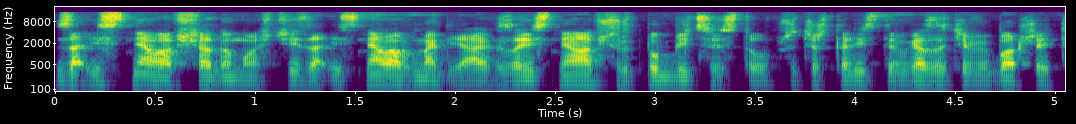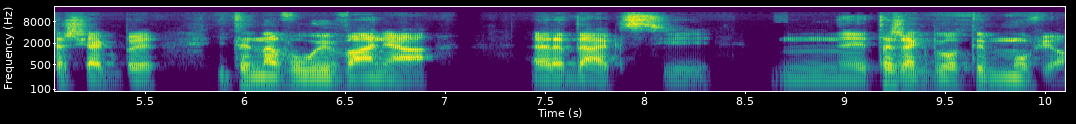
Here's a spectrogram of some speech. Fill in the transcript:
zaistniała w świadomości, zaistniała w mediach, zaistniała wśród publicystów, przecież te listy w Gazecie Wyborczej też jakby i te nawoływania redakcji mm, też jakby o tym mówią.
